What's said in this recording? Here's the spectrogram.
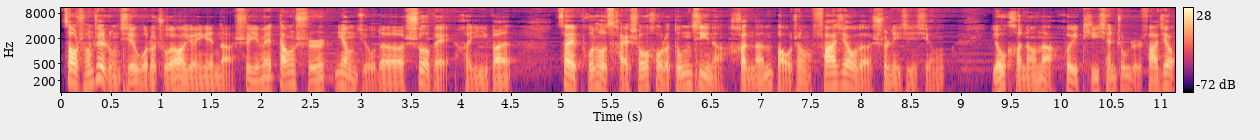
造成这种结果的主要原因呢，是因为当时酿酒的设备很一般。在葡萄采收后的冬季呢，很难保证发酵的顺利进行，有可能呢会提前终止发酵。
